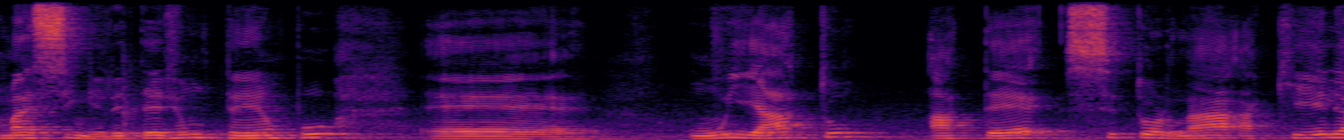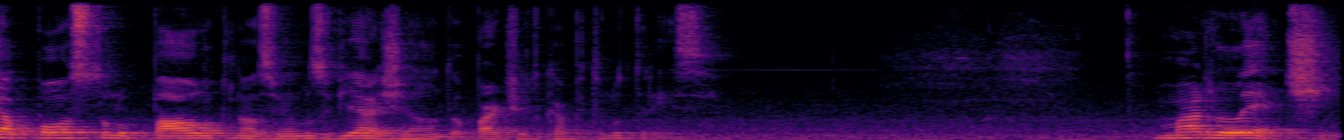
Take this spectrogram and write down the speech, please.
Mas sim, ele teve um tempo, é, um hiato até se tornar aquele apóstolo Paulo que nós vemos viajando a partir do capítulo 13. Marlete.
